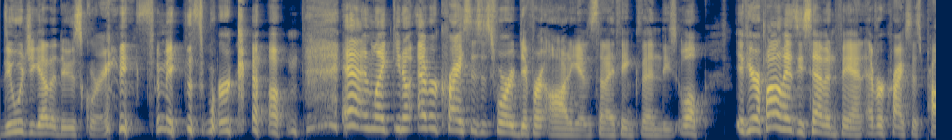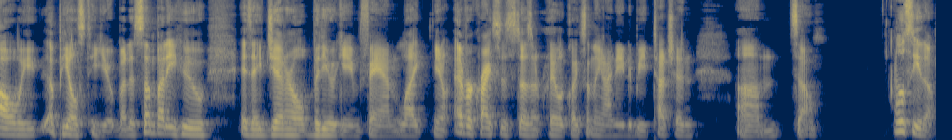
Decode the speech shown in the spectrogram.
do what you got to do, Square Enix, to make this work. Um, and, and like you know, Ever Crisis is for a different audience than I think than these. Well, if you're a Final Fantasy VII fan, Ever Crisis probably appeals to you. But as somebody who is a general video game fan, like you know, Ever Crisis doesn't really look like something I need to be touching. Um, so we'll see though.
